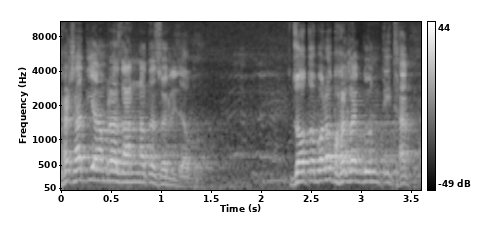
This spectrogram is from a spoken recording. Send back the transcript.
ভাষা দিয়ে আমরা জান্নাতে চলে যাব। যত বড় ভাষা গুনতি থাকো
